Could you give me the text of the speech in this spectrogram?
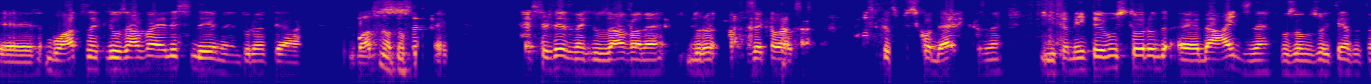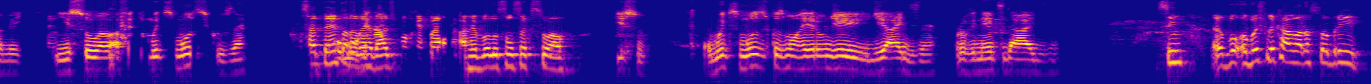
é, boatos, né, que ele usava LSD, né? Durante a... Boatos não, tenho certeza. É, é certeza, né? Que ele usava, né? Durante, pra fazer aquelas músicas psicodélicas, né? E também teve um estouro é, da AIDS, né? Nos anos 80 também. E isso afetou muitos músicos, né? 70, na verdade, porque foi a revolução sexual. Isso. Muitos músicos morreram de, de AIDS, né? Provenientes da AIDS. Né? Sim, eu vou, eu vou explicar agora sobre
